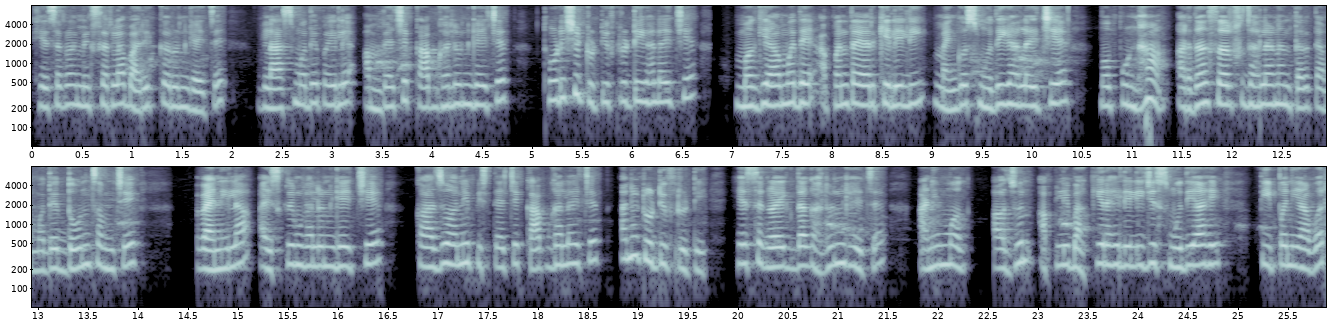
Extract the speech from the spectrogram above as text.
हे सगळं मिक्सरला बारीक करून घ्यायचे. ग्लासमध्ये पहिले आंब्याचे काप घालून घ्यायचे. थोडीशी टुटी फ्रुटी घालायची आहे. मग यामध्ये आपण तयार केलेली मँगो स्मूदी घालायची आहे. मग पुन्हा अर्धा सर्फ झाल्यानंतर त्यामध्ये दोन चमचे व्हॅनिला आईस्क्रीम घालून घ्यायची. आहे काजू आणि पिस्त्याचे काप घालायचे आणि टुटी फ्रुटी हे सगळं एकदा घालून घ्यायचं आहे आणि मग अजून आपली बाकी राहिलेली जी स्मूदी आहे ती पण यावर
